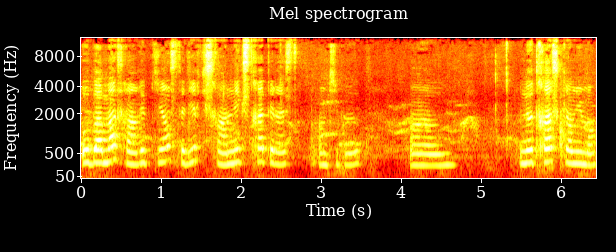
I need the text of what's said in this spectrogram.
Obama serait un reptilien, c'est-à-dire qu'il serait un extraterrestre, un petit peu. Euh, une autre race qu'un humain.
